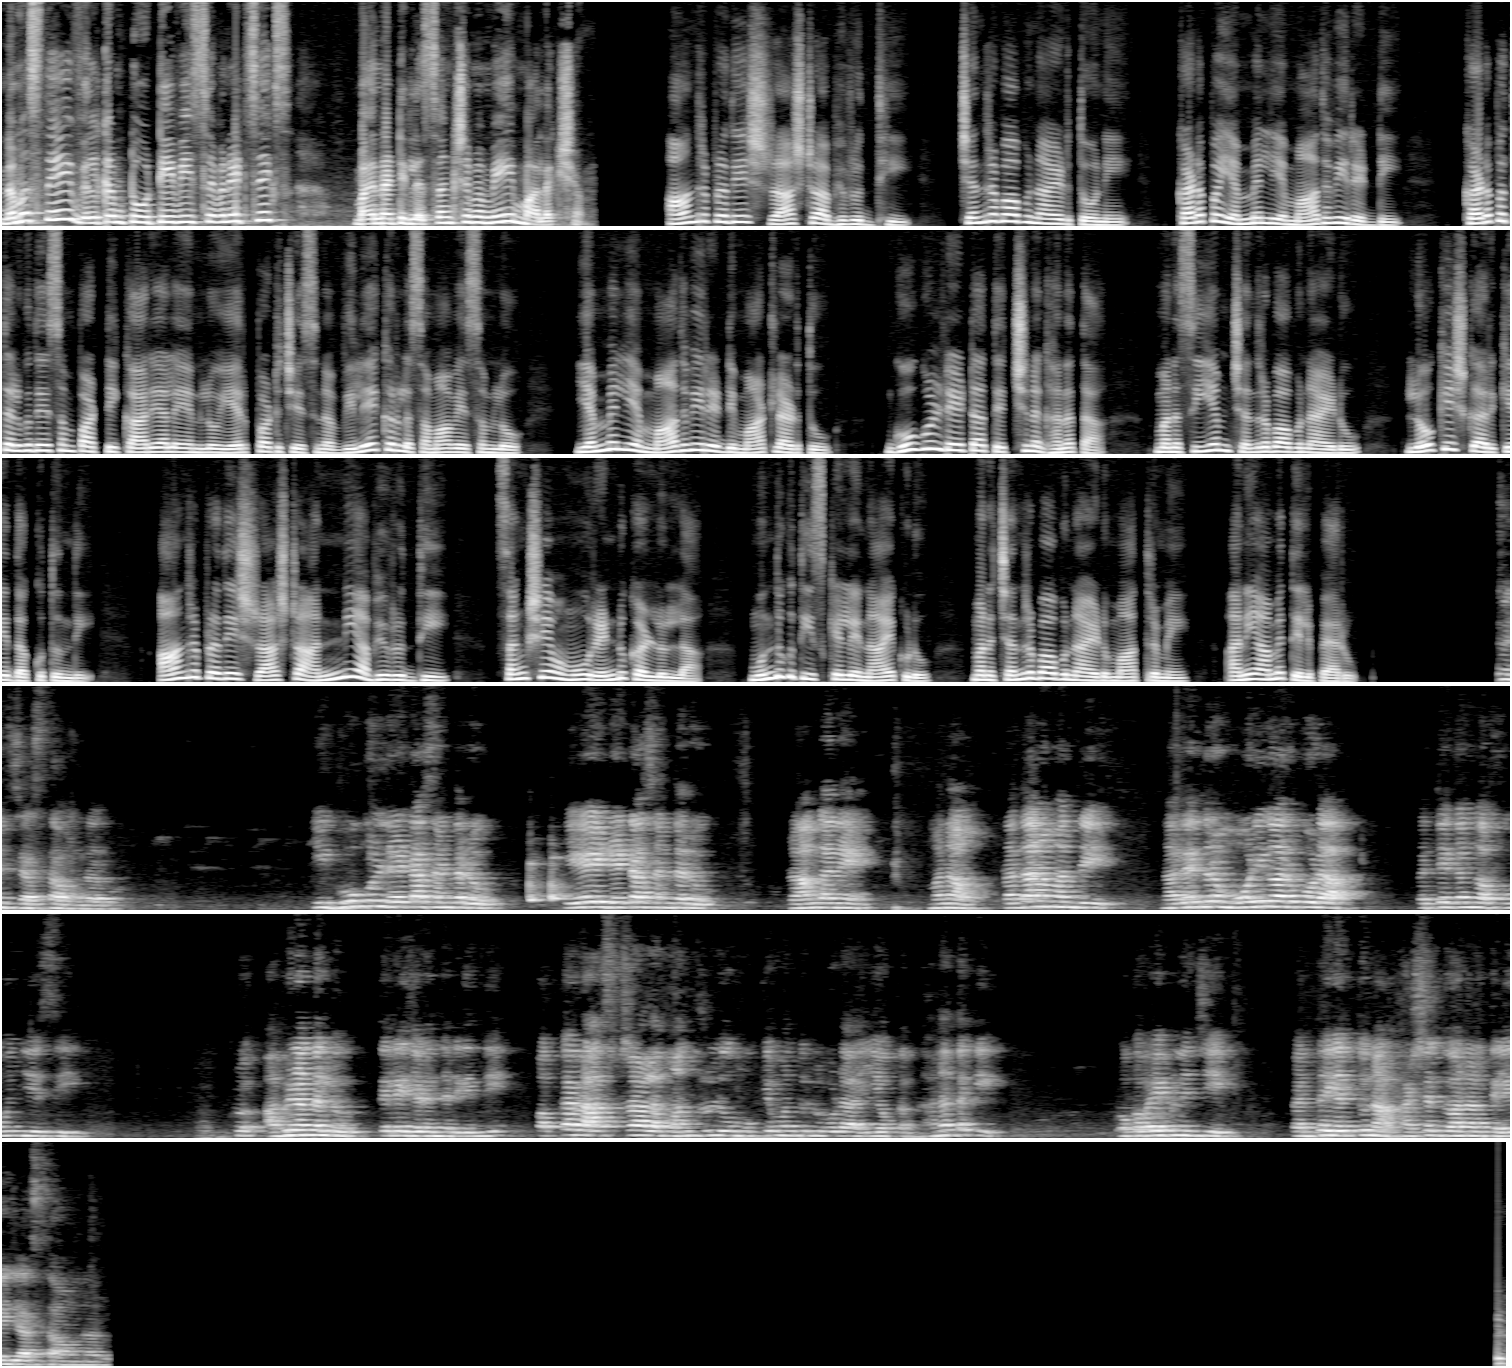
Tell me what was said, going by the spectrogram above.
నమస్తే welcome to TV seven eight six. మైనార్టీల సంక్షేమమే మా లక్ష్యం. ఆంధ్రప్రదేశ్ రాష్ట్ర అభివృద్ధి. చంద్రబాబు నాయుడుతోనే కడప ఎమ్మెల్యే మాధవిరెడ్డి కడప తెలుగుదేశం పార్టీ కార్యాలయంలో ఏర్పాటు చేసిన విలేకరుల సమావేశంలో ఎమ్మెల్యే మాధవిరెడ్డి మాట్లాడుతూ గూగుల్ డేటా తెచ్చిన ఘనత మన సీఎం చంద్రబాబు నాయుడు లోకేష్ గారికే దక్కుతుంది. ఆంధ్రప్రదేశ్ రాష్ట్ర అన్ని అభివృద్ధి సంక్షేమము రెండు కళ్ళుల్లా. ముందుకు తీసుకెళ్ళే నాయకుడు మన చంద్రబాబు నాయుడు మాత్రమే అని ఆమె తెలిపారు. చేస్తూ ఉన్నారు. ఈ Google data centre AI data centre రాగానే మన ప్రధానమంత్రి నరేంద్ర మోడీ గారు కూడా ప్రత్యేకంగా ఫోన్ చేసి అభినందనలు తెలియజేయడం జరిగింది. పక్క రాష్ట్రాల మంత్రులు ముఖ్యమంత్రులు కూడా ఈ యొక్క ఘనతకి ఒకవైపు నుంచి పెద్ద ఎత్తున హర్షధ్వానాలు తెలియజేస్తా ఉన్నారు.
